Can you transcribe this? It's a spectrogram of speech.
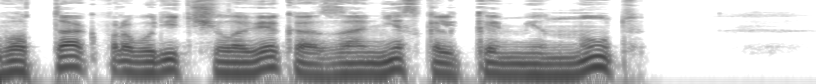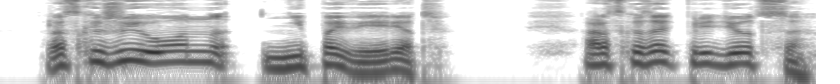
Вот так пробудить человека за несколько минут. Расскажи он, не поверят. А рассказать придется,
